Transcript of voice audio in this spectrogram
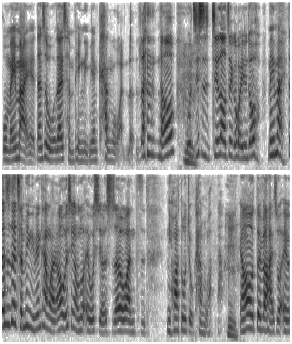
我没买，但是我在成品里面看完了。然 然后我即使接到这个回应，都没买，但是在成品里面看完，然后我就心想说，哎，我写了十二万字。你花多久看完啊？嗯，然后对方还说：“哎，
